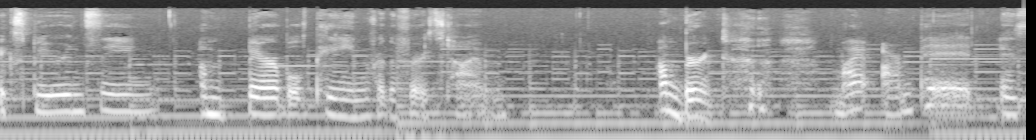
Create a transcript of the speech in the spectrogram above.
experiencing unbearable pain for the first time. I'm burnt. My armpit is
